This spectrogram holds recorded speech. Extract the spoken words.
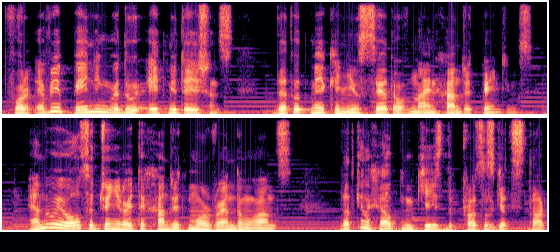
For every painting we do 8 mutations. That would make a new set of 900 paintings. And we also generate hundred more random ones. That can help in case the process gets stuck.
